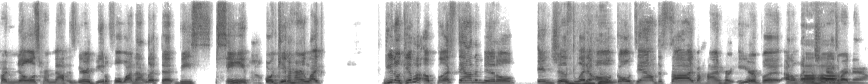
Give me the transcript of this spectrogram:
her nose, her mouth is very beautiful. Why not let that be seen? Or giving her like, you know, give her a bust down the middle and just let it all go down the side behind her ear. But I don't like what she Uh-huh. has right now.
